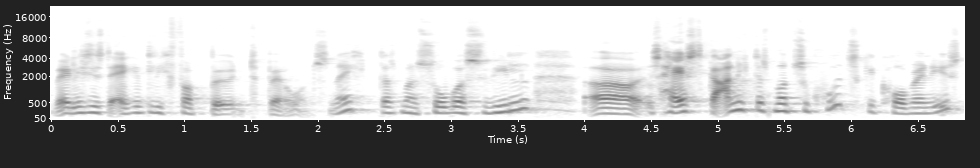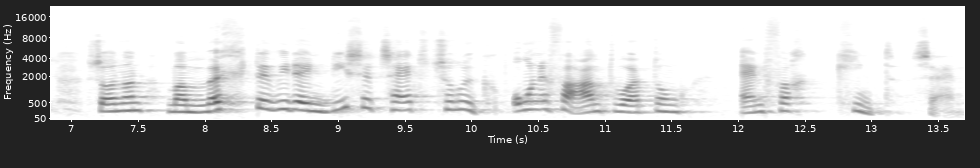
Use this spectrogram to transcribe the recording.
weil es ist eigentlich verböhnt bei uns, nicht? dass man sowas will. Äh, es heißt gar nicht, dass man zu kurz gekommen ist, sondern man möchte wieder in diese Zeit zurück, ohne Verantwortung, einfach Kind sein.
